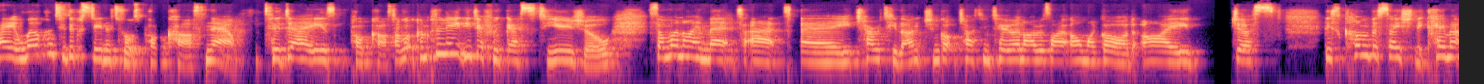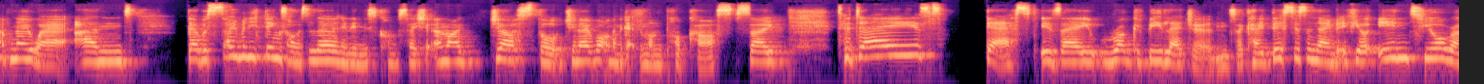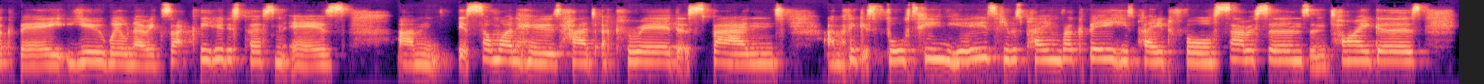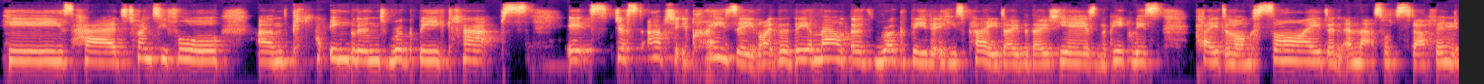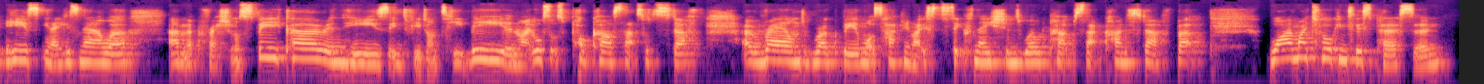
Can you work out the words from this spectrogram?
Hey, and welcome to the Christina Talks podcast. Now, today's podcast, I've got completely different guest to usual. Someone I met at a charity lunch and got chatting to, and I was like, oh my God, I just, this conversation, it came out of nowhere. And there were so many things I was learning in this conversation. And I just thought, you know what, I'm going to get them on the podcast. So today's guest is a rugby legend. Okay, this is a name that if you're into your rugby, you will know exactly who this person is. Um, it's someone who's had a career that spanned, um, I think it's 14 years he was playing rugby. He's played for Saracens and Tigers. He's had 24 um, England rugby caps it's just absolutely crazy like the, the amount of rugby that he's played over those years and the people he's played alongside and, and that sort of stuff. And he's you know he's now a, um, a professional speaker and he's interviewed on tv and like all sorts of podcasts that sort of stuff around rugby and what's happening like six nations world cups that kind of stuff. But why am i talking to this person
